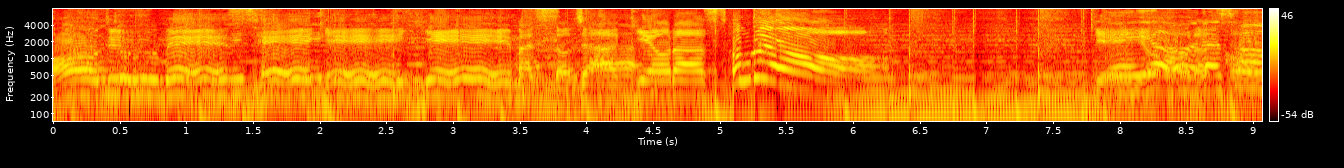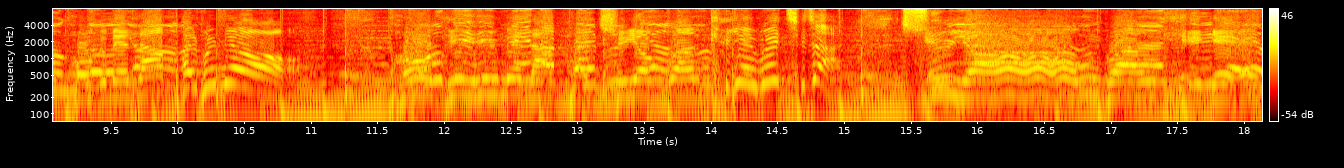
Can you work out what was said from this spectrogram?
어둠의 세계 에 맞서자 깨어라 성도여 깨어라 성도여 복음의 나팔 불며 복음의 나팔 주 영광 크게 외치자. 주 영광 크게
